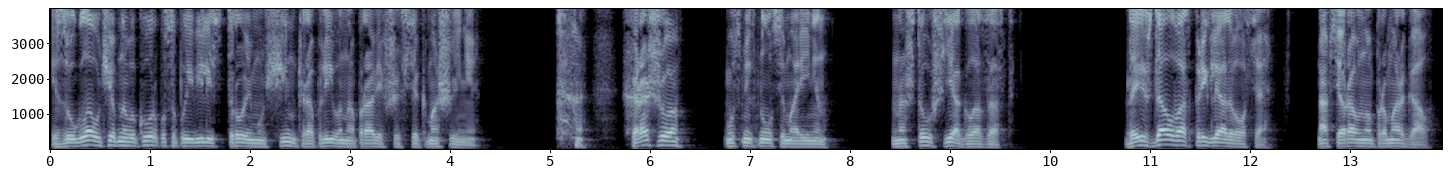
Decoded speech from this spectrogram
Из-за угла учебного корпуса появились трое мужчин, торопливо направившихся к машине. «Хорошо», – усмехнулся Маринин. «На что уж я глазаст. Да и ждал вас, приглядывался, а все равно проморгал.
